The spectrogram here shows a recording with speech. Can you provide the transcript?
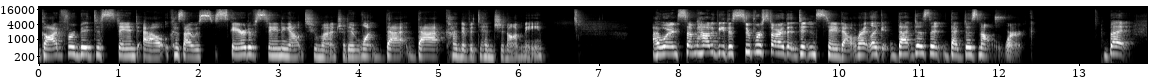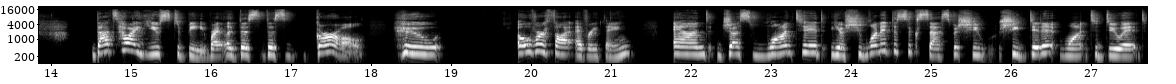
God forbid to stand out because I was scared of standing out too much. I didn't want that that kind of attention on me. I wanted somehow to be the superstar that didn't stand out, right? Like that doesn't that does not work. But that's how I used to be, right? Like this this girl who overthought everything and just wanted you know she wanted the success but she she didn't want to do it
